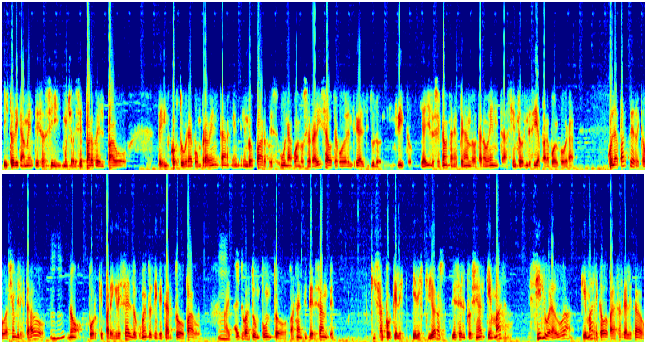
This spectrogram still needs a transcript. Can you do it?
Históricamente es así. Muchas veces parte del pago del costo de una compra-venta en, dos partes. Una cuando se realiza, otra cuando le entrega el título inscrito. Y ahí los escribanos están esperando hasta 90, 120 días para poder cobrar. Con la parte de recaudación del Estado, no, porque para ingresar el documento tiene que estar todo pago. Mm. Ahí, tocaste un punto bastante interesante, quizás porque el, el escribano es el profesional que más, sin lugar a duda, que más recauda para cerca del Estado,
